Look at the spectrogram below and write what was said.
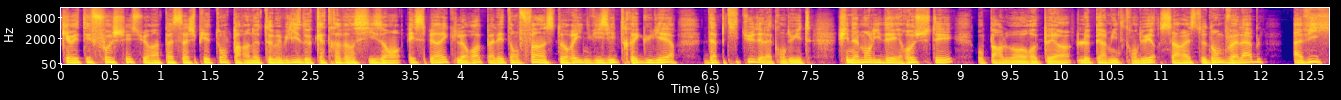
qui avait été fauchée sur un passage piéton par un automobiliste de 86 ans espérait que l'Europe allait enfin instaurer une visite régulière d'aptitude à la conduite. Finalement, l'idée est rejetée au Parlement européen. Le permis de conduire, ça reste donc valable à vie.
